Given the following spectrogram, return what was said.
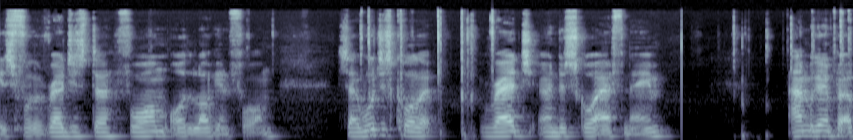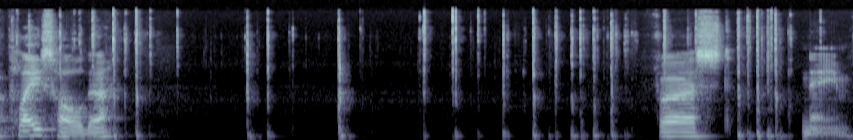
is for the register form or the login form. So we'll just call it reg underscore fname, and we're going to put a placeholder first name,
